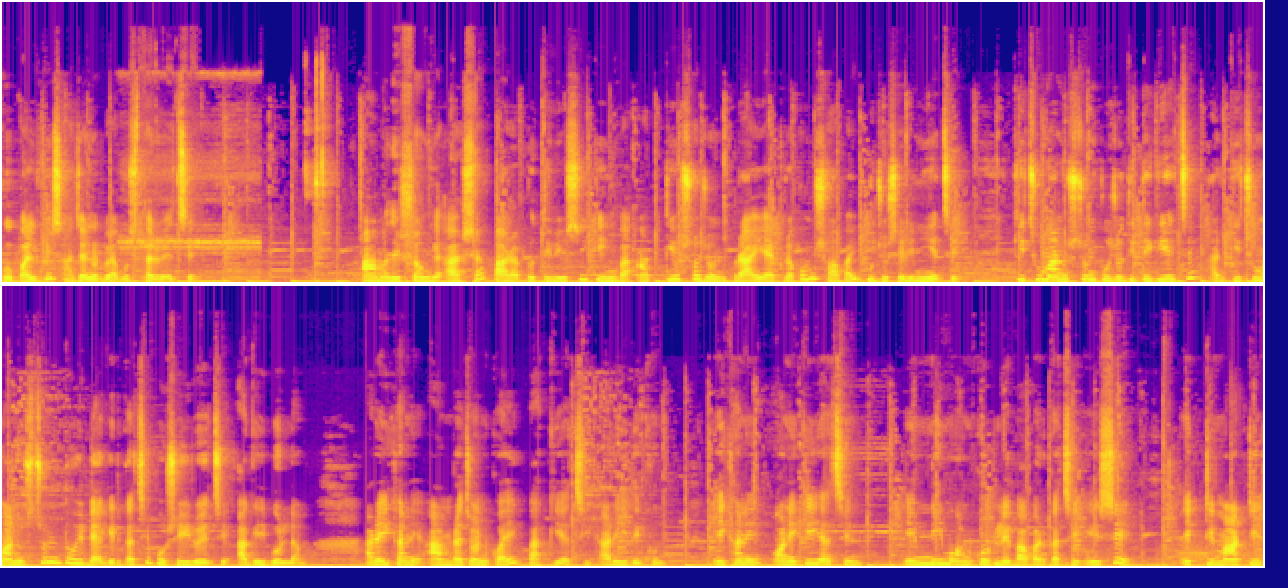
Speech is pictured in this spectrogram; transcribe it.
গোপালকে সাজানোর ব্যবস্থা রয়েছে। আমাদের সঙ্গে আসা পাড়া প্রতিবেশী কিংবা আত্মীয় স্বজন প্রায় একরকম সবাই পুজো সেরে নিয়েছে। কিছু মানুষজন পুজো দিতে গিয়েছে আর কিছু মানুষজন তো ওই ব্যাগের কাছে বসেই রয়েছে, আগেই বললাম। আর এইখানে আমরা জন কয়েক বাকি আছি। আর এই দেখুন, এইখানে অনেকেই আছেন। এমনি মন করলে বাবার কাছে এসে একটি মাটির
